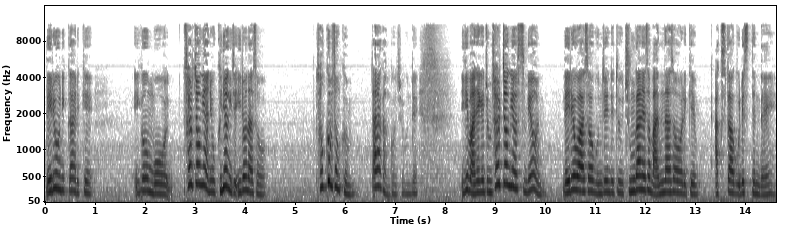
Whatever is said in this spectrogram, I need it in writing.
내려오니까 이렇게 이건 뭐 설정이 아니고 그냥 이제 일어나서 성큼성큼 따라간 거죠. 근데 이게 만약에 좀 설정이었으면 내려와서 문재인 대통령이 중간에서 만나서 이렇게 악수도 하고 이랬을 텐데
